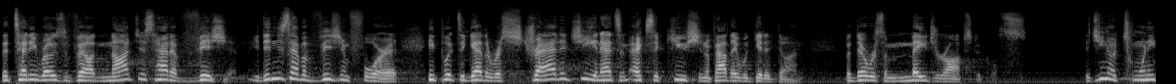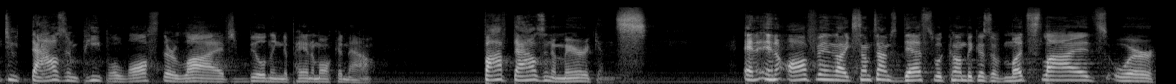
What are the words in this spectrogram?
that Teddy Roosevelt not just had a vision, he didn't just have a vision for it, he put together a strategy and had some execution of how they would get it done but there were some major obstacles. Did you know 22,000 people lost their lives building the Panama Canal? 5,000 Americans. And, and often, like sometimes deaths would come because of mudslides or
